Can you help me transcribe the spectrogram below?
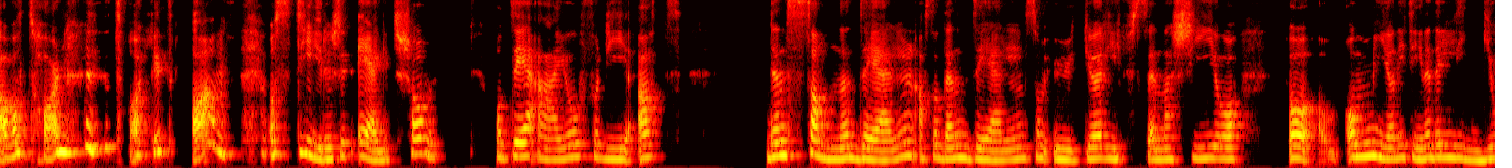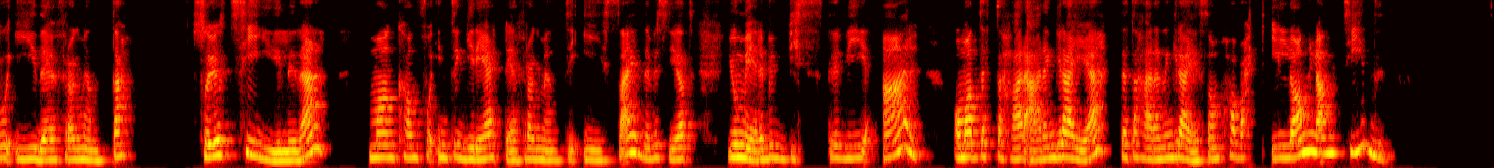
avataren tar litt av og styrer sitt eget show. Og det er jo fordi at den sanne delen, altså den delen som utgjør livsenergi og, og, og mye av de tingene, det ligger jo i det fragmentet. Så jo tidligere man kan få integrert det fragmentet i seg, dvs. Si at jo mer bevisste vi er om at dette her er en greie, dette her er en greie som har vært i lang, lang tid,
